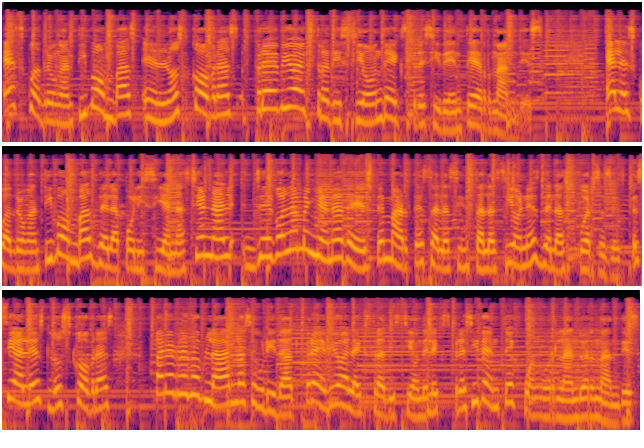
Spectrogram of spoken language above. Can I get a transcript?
Escuadrón antibombas en Los Cobras previo a extradición de expresidente Hernández. El escuadrón antibombas de la Policía Nacional llegó la mañana de este martes a las instalaciones de las Fuerzas Especiales Los Cobras para redoblar la seguridad previo a la extradición del expresidente Juan Orlando Hernández.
